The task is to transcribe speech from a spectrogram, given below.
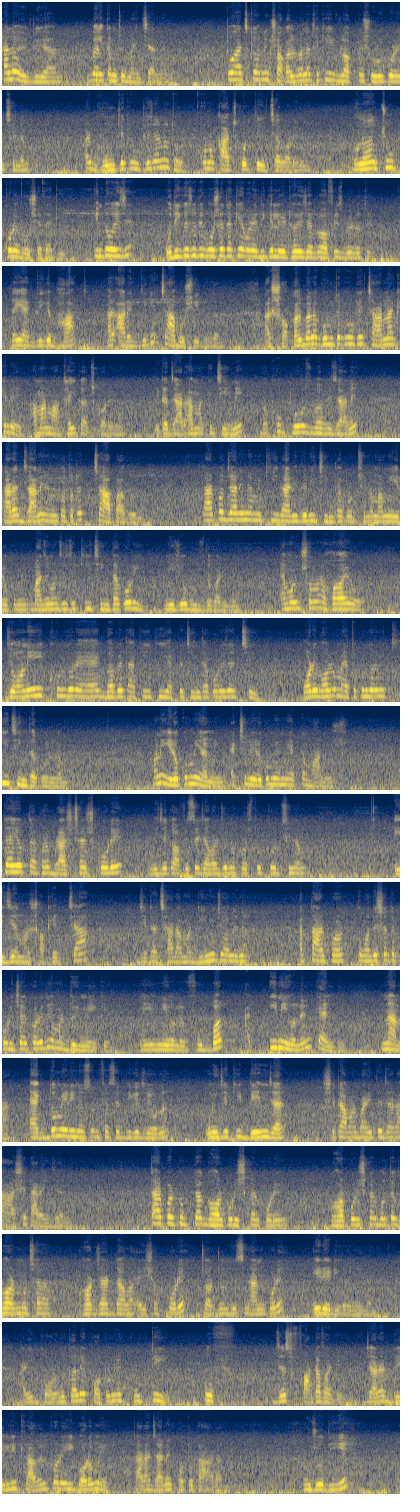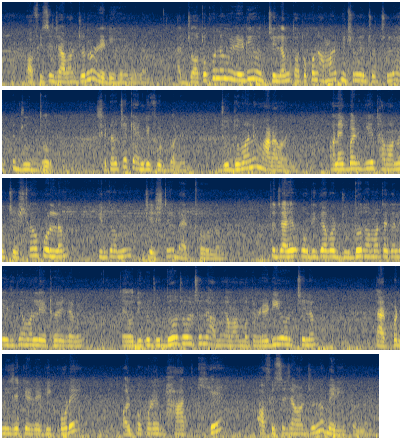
Hello everyone welcome to my channel তো আজকে অনেক সকালবেলা থেকে এই ব্লগটা শুরু করেছিলাম। আর ঘুম থেকে উঠে জানো তো, কোনো কাজ করতে ইচ্ছা করে না মনে হয় চুপ করে বসে থাকি। কিন্তু ওই যে, ওদিকে যদি বসে থাকি, আবার এদিকে লেট হয়ে যাবে অফিস বেরোতে। তাই একদিকে ভাত আর আরেকদিকে চা বসিয়ে দিলাম। আর সকালবেলা ঘুম থেকে উঠে চা না খেলে আমার মাথাই কাজ করে না। এটা যারা আমাকে চেনে বা খুব ক্লোজভাবে জানে, তারা জানে আমি কতটা চা পাগল। তারপর জানি না আমি কী দাঁড়িয়ে দাঁড়িয়ে চিন্তা করছিলাম, আমি এরকমই মাঝে মাঝে যে কী চিন্তা করি নিজেও বুঝতে পারি না। এমন সময় হয়ও যে অনেকক্ষণ ধরে একভাবে তাকিয়ে কী একটা চিন্তা করে যাচ্ছি, পরে ভাবলাম এতক্ষণ ধরে আমি কী চিন্তা করলাম। মানে এরকমই আমি অ্যাকচুয়ালি এরকমই আমি একটা মানুষ। যাই হোক, তারপর ব্রাশ ট্রাশ করে নিজেকে অফিসে যাওয়ার জন্য প্রস্তুত করছিলাম। এই যে আমার শখের চা, যেটা ছাড়া আমার দিনই চলে না। আর তারপর তোমাদের সাথে পরিচয় করে দিই আমার দুই মেয়েকে। ইনি হলেন ফুটবল আর ইনি হলেন ক্যান্ডি। না না, একদম এর ইনোসেন্ট ফেসের দিকে যেও না। উনি যে কি ডেঞ্জার সেটা আমার বাড়িতে যারা আসে তারাই জানে। তারপর টুকটাক ঘর পরিষ্কার করে, ঘর পরিষ্কার বলতে ঘর মোছা, ঘর ঝাড় দেওয়া, এইসব করে চটজলদি স্নান করে এই রেডি হয়ে নিলাম। আর এই গরমকালে কটনের কুর্তি, উফ জাস্ট ফাটাফাটি। যারা ডেলি ট্রাভেল করে এই গরমে, তারা জানে কতটা আরাম। পুজো দিয়ে অফিসে যাওয়ার জন্য রেডি হয়ে নিলাম। আর যতক্ষণ আমি রেডি হচ্ছিলাম, ততক্ষণ আমার পিছনে চলছিল একটা যুদ্ধ। সেটা হচ্ছে ক্যান্ডি ফুটবলের যুদ্ধ মানে মারামারি। অনেকবার গিয়ে থামানোর চেষ্টাও করলাম, কিন্তু আমি চেষ্টায় ব্যর্থ হলাম। তো যাই হোক, ওদিকে আবার যুদ্ধ থামাতে গেলে এদিকে আমার লেট হয়ে যাবে। তাই ওদিকে যুদ্ধও চলছিল, আমি আমার মতো রেডিও হচ্ছিলাম। তারপর নিজেকে রেডি করে, অল্প করে ভাত খেয়ে অফিসে যাওয়ার জন্য বেরিয়ে পড়লাম।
